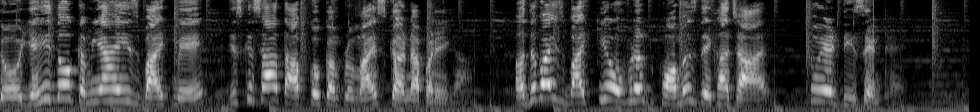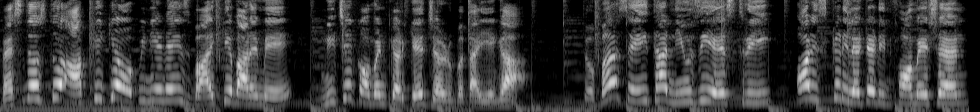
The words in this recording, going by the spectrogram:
तो यही दो कमियाँ हैं इस बाइक में जिसके साथ आपको कंप्रोमाइज करना पड़ेगा। अदरवाइज़ बाइक की ओवरऑल परफॉर्मेंस देखा जाए तो ये डिसेंट है। वैसे दोस्तों आपकी क्या ओपिनियन है इस बाइक के बारे में? नीचे कमेंट करके ज़रूर बताइएगा। तो बस यही था न्यूजी एस थ्री और इसके रिलेटेड इंफॉर्मेशन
